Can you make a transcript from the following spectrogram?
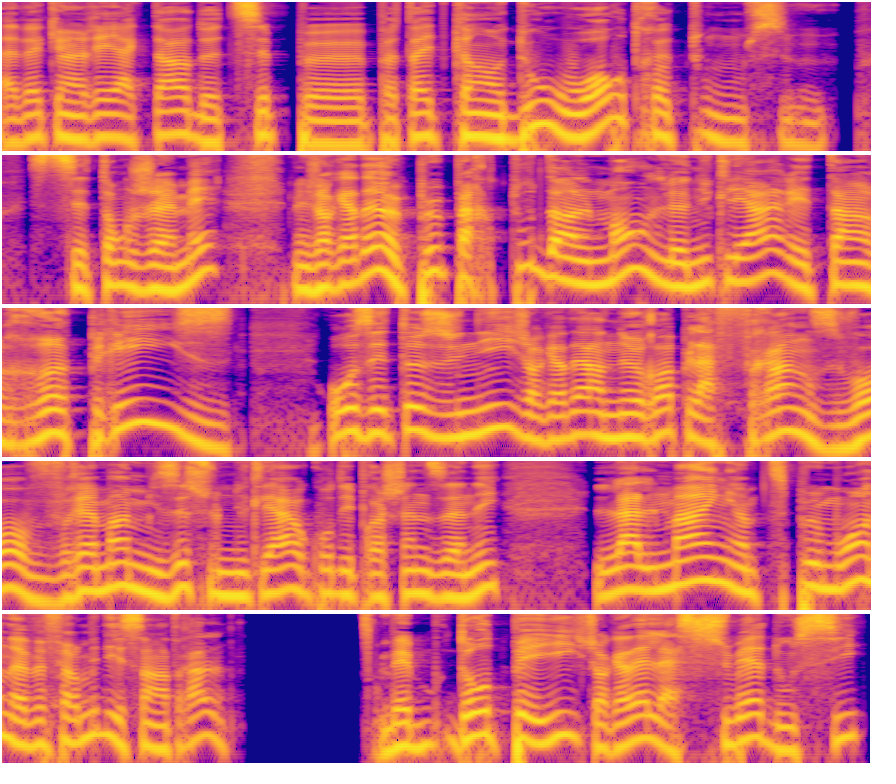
avec un réacteur de type euh, peut-être Candu ou autre, sait-on jamais. Mais je regardais un peu partout dans le monde, le nucléaire est en reprise aux États-Unis, je regardais en Europe, la France va vraiment miser sur le nucléaire au cours des prochaines années. L'Allemagne, un petit peu moins, on avait fermé des centrales. Mais d'autres pays, je regardais la Suède aussi,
